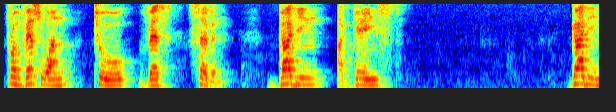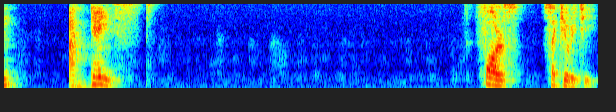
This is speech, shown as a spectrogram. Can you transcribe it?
from verse 1 to verse 7. Guarding against, guarding against false security.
